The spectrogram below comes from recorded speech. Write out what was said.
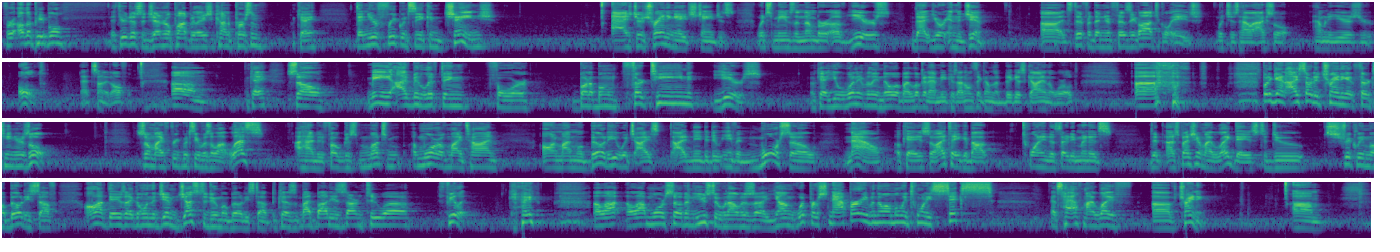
for other people, if you're just a general population kind of person, okay, then your frequency can change as your training age changes, which means the number of years that you're in the gym. Uh, it's different than your physiological age, which is how actual how many years you're old. That sounded awful. Um, okay, so me, I've been lifting for bada boom 13 years. Okay, you wouldn't really know it by looking at me because I don't think I'm the biggest guy in the world. Uh, but again, I started training at 13 years old. So my frequency was a lot less. I had to focus much more of my time on my mobility, which I, I need to do even more so now. Okay, so I take about 20 to 30 minutes, to, especially on my leg days, to do strictly mobility stuff. I'll have days I go in the gym just to do mobility stuff because my body's starting to uh, feel it. Okay, a lot a lot more so than it used to when I was a young whippersnapper. Even though I'm only 26, that's half my life of training. Um,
